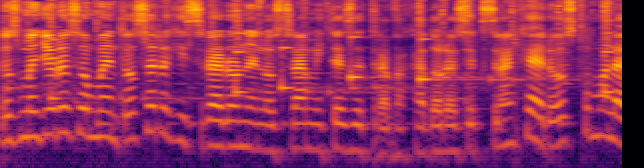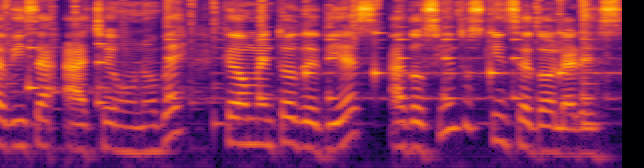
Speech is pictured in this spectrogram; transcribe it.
Los mayores aumentos se registraron en los trámites de trabajadores extranjeros como la visa H1B, que aumentó de 10 a 215 dólares.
